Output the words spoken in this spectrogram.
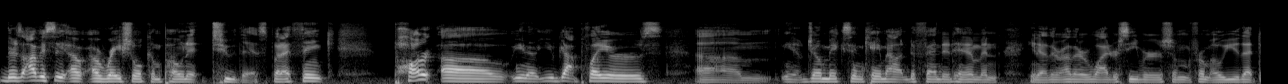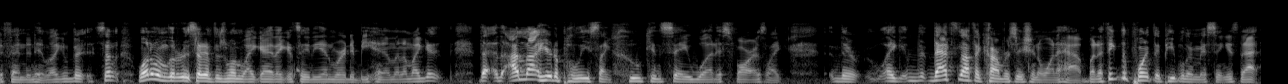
there's obviously a, a racial component to this, but I think part of you know you've got players um, you know, Joe Mixon came out and defended him, and you know there are other wide receivers from from OU that defended him. Like if there, some one of them literally said if there's one white guy that can say the N word, it'd be him. And I'm like, that, I'm not here to police like who can say what as far as like they're like th- that's not the conversation I want to have. But I think the point that people are missing is that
